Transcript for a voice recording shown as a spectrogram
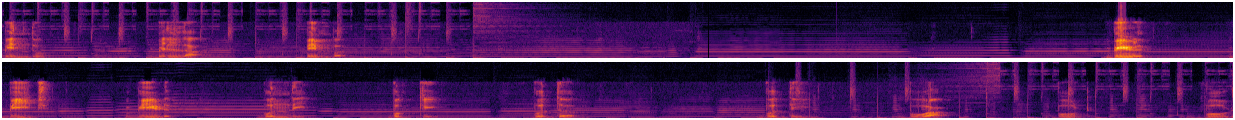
बिंदू बिल्ला बिंब। बीळ बीज बीड बुंदी बुक्की बुद्ध। बुद्धि बुआ बूट बूड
